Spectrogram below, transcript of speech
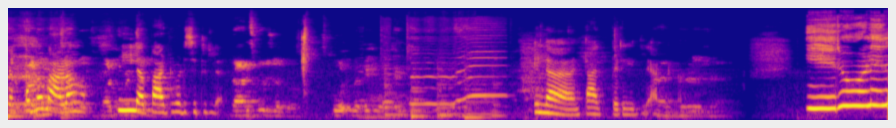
പെട്ടെന്ന് പാടാം. ഇല്ല പാട്ട് പഠിച്ചിട്ടില്ല. ഇല്ല താല്പര്യമില്ല. ഇരുളിൽ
